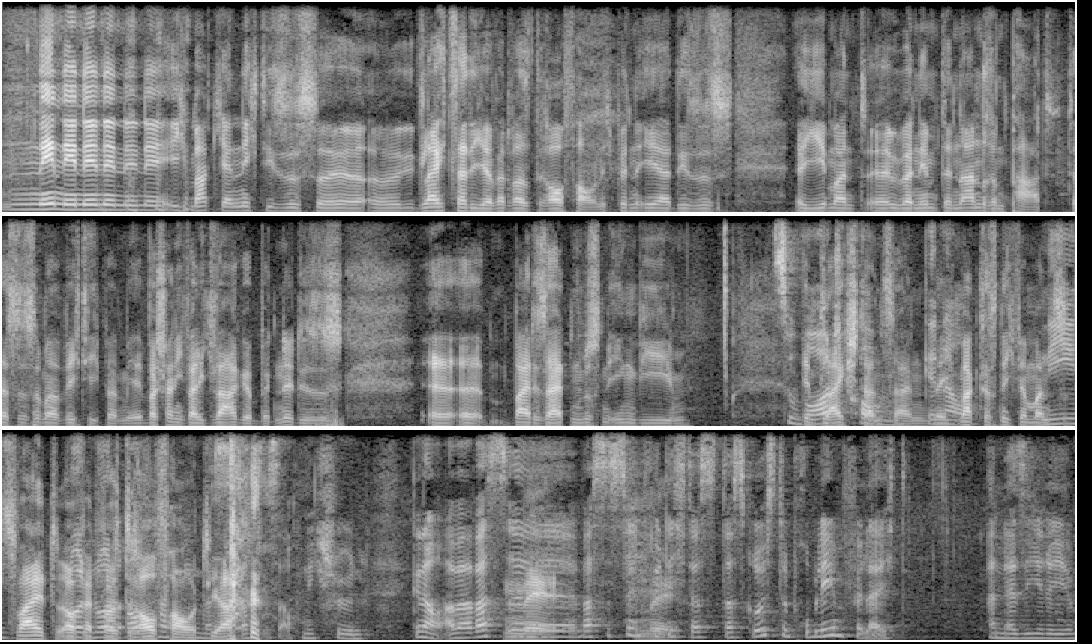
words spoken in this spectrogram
Nee, nee, nee, nee, nee, nee. Ich mag ja nicht dieses äh, äh gleichzeitig auf etwas draufhauen. Ich bin eher dieses, äh, jemand äh, übernimmt einen anderen Part. Das ist immer wichtig bei mir. Wahrscheinlich, weil ich vage bin. Ne? Dieses, beide Seiten müssen irgendwie Zu im Wort Gleichstand kommen. sein. Genau. Ich mag das nicht, wenn man nee, zu zweit auf etwas draufhaut. Das, ja. das ist auch nicht schön. Genau, aber was, nee. was ist denn für nee. dich das, das größte Problem vielleicht an der Serie?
